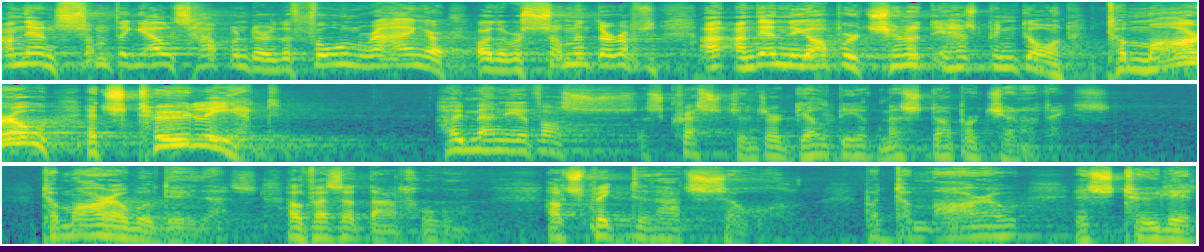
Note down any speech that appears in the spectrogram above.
and then something else happened, or the phone rang, or, or there was some interruption, and, and then the opportunity has been gone. Tomorrow, it's too late. How many of us as Christians are guilty of missed opportunities? Tomorrow we'll do this. I'll visit that home. I'll speak to that soul. But tomorrow is too late.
